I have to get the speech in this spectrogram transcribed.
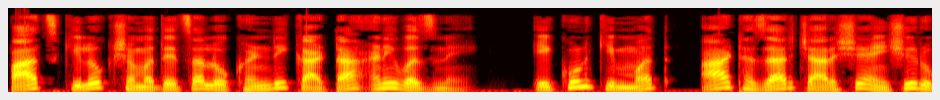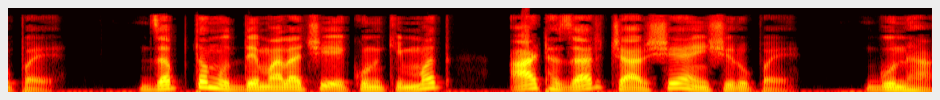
पाच किलो क्षमतेचा लोखंडी काटा आणि वजने. एकूण किंमत आठ हजार चारशे ऐंशी रुपये. जप्त मुद्देमालाची एकूण किंमत आठ हजार चारशे ऐंशी रुपये. गुन्हा.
